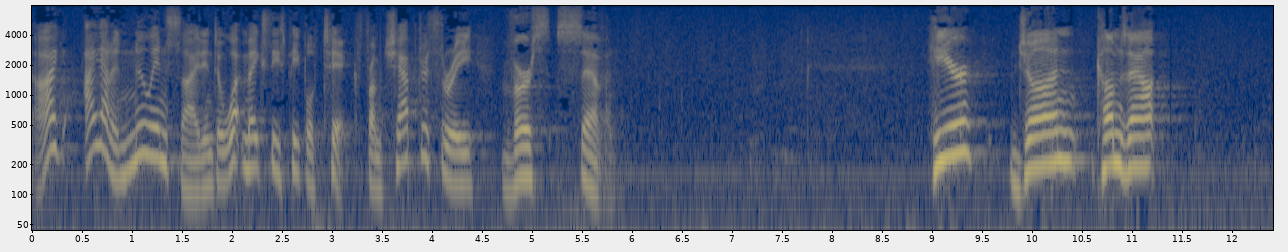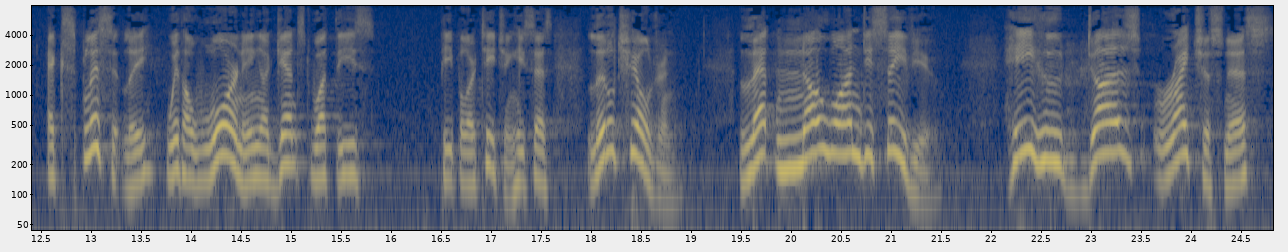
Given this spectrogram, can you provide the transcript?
I, I got a new insight into what makes these people tick from chapter 3, verse 7. Here, John comes out explicitly with a warning against what these people are teaching. He says, Little children, let no one deceive you. He who does righteousness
